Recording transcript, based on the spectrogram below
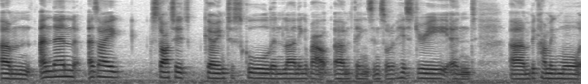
Um, and then as I started going to school and learning about um, things in sort of history and um, becoming more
